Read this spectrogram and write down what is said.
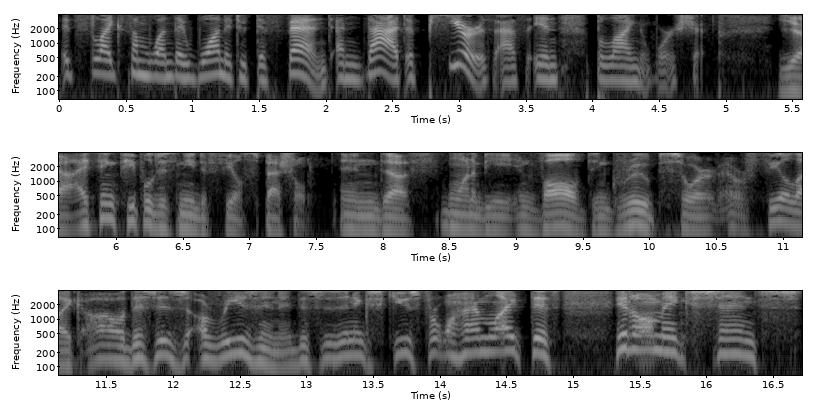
It's like someone they wanted to defend, and that appears as in blind worship. Yeah, I think people just need to feel special and uh, want to be involved in groups or, or feel like, oh, this is a reason and this is an excuse for why I'm like this. It all makes sense.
